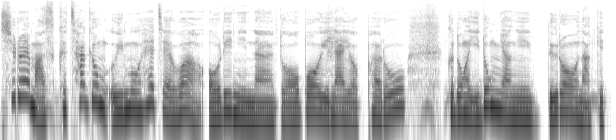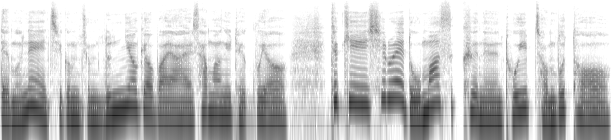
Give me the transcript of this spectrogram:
실외 마스크 착용 의무 해제와 어린이날 또 어버이날 여파로 그동안 이동량이 늘어났기 때문에 지금 좀 눈여겨봐야 할 상황이 됐고요. 특히 실외 노마스크는 도입 전부터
